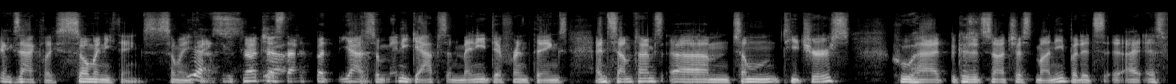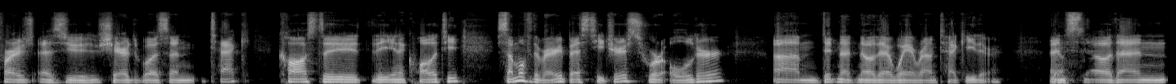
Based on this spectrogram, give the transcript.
Exactly. So many things. So many yes. things. It's not just yeah. that, but yeah, so many gaps and many different things. And sometimes um, some teachers who had because it's not just money, but it's uh, as far as as you shared it was an tech caused the the inequality. Some of the very best teachers who are older um, did not know their way around tech either. And yeah. so then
